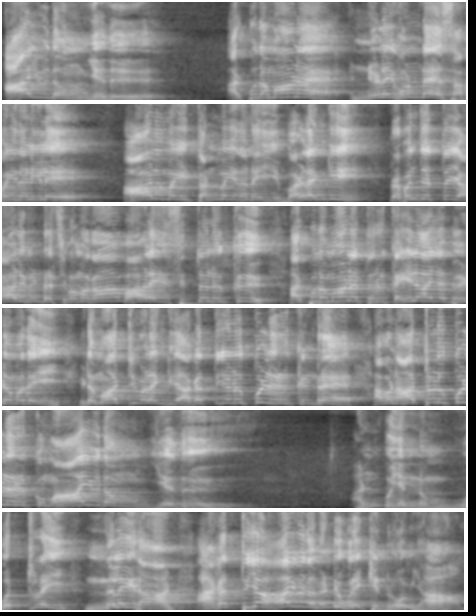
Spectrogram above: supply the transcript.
ஆயுதம் எது? அற்புதமான நிலை கொண்ட சபைதனிலே ஆளுமை தன்மைதனை வழங்கி பிரபஞ்சத்தை ஆளுகின்ற சிவமகா வாழை சித்தனுக்கு அற்புதமான திரு கைலாய பீடமதை இடமாற்றி வழங்கி அகத்தியனுக்குள் இருக்கின்ற அவன் ஆற்றலுக்குள் இருக்கும் ஆயுதம் எது? அன்பு என்னும் ஒற்றை நிலைதான் அகத்திய ஆயுதம் என்று உரைக்கின்றோம் யாம்.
